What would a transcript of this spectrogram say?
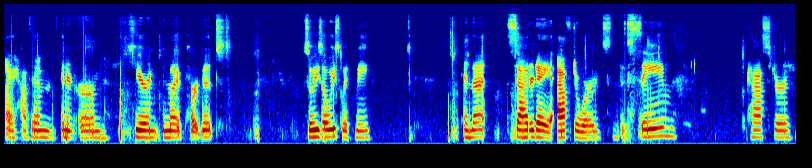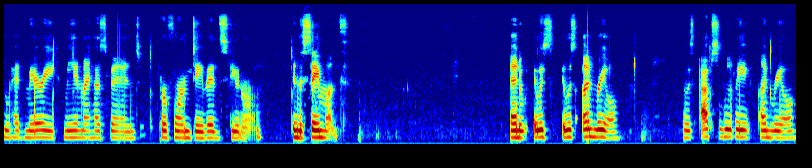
i have him in an urn here in, in my apartment. So he's always with me. And that saturday afterwards the same pastor who had married me and my husband performed david's funeral in the same month. And it, was it was unreal. It was absolutely unreal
